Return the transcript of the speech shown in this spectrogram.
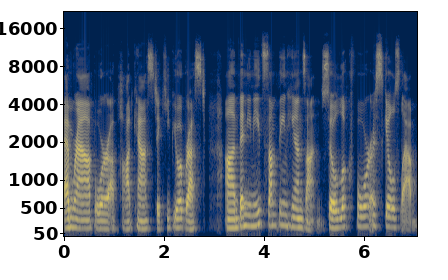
MRAP or a podcast to keep you abreast. Um, then you need something hands on. So, look for a skills lab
